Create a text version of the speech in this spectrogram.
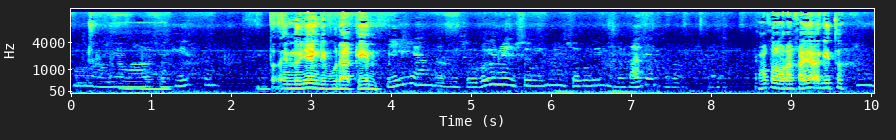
Oh, orangnya males begitu Inunya yang dibudakin. Iya disuruh ini disuruh ini disuruh ini. Kalau emang kalau orang kaya gitu? Hmm,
